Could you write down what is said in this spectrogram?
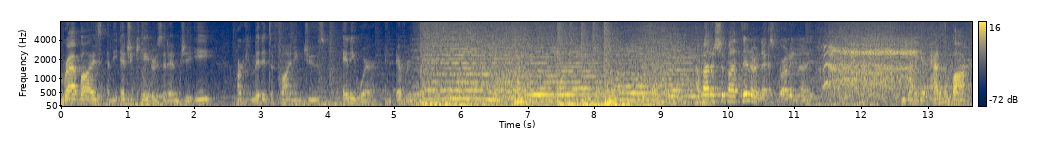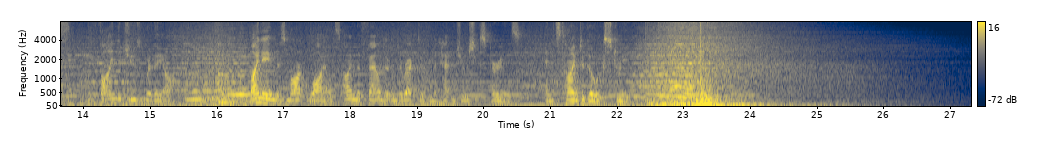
The rabbis and the educators at MJE are committed to finding Jews anywhere and everywhere. How about a Shabbat dinner next Friday night? You gotta get out of the box and find the Jews where they are. My name is Mark Wildes. I'm the founder and director of Manhattan Jewish Experience, and it's time to go extreme.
